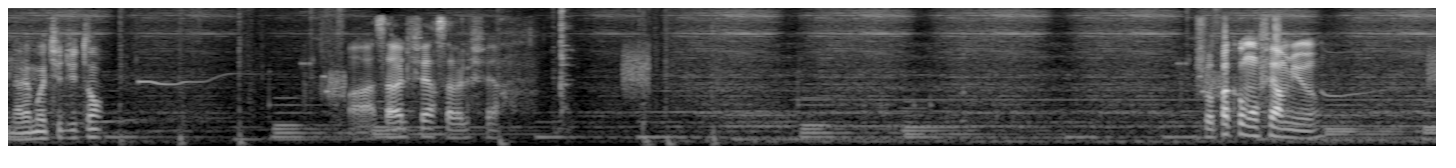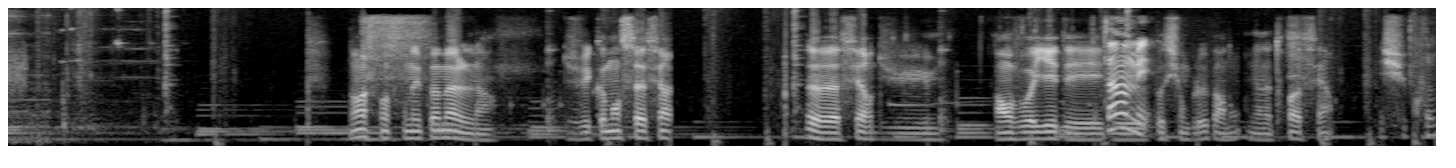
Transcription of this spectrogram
On a la moitié du temps. Ah, ça va le faire, ça va le faire. Je vois pas comment faire mieux. hein. Non, je pense qu'on est pas mal là. Je vais commencer à faire. Euh, à faire du. à envoyer des, Putain, des mais- potions bleues, pardon. Il y en a trois à faire. Je suis con.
